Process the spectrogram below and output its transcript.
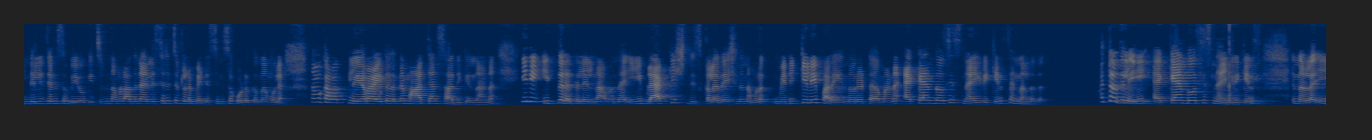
ഇന്റലിജൻസ് ഉപയോഗിച്ചിട്ട് നമ്മൾ അതിനനുസരിച്ചിട്ടുള്ള മെഡിസിൻസ് കൊടുക്കുന്ന മൂലം നമുക്കവ ക്ലിയർ ആയിട്ട് തന്നെ മാറ്റാൻ സാധിക്കുന്നതാണ്. ഇനി ഇത്തരത്തിൽ ഉണ്ടാവുന്ന ഈ ബ്ലാക്കിഷ് ഡിസ്കളറേഷന് നമ്മൾ മെഡിക്കലി പറയുന്ന ഒരു ടേമാണ് അക്കാന്തോസിസ് നൈഗ്രിക്കൻസ് എന്നുള്ളത്. ഇത്തരത്തിൽ ഈ അക്കാൻഡോസിസ് നൈഗ്രിക്കൻസ് എന്നുള്ള ഈ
